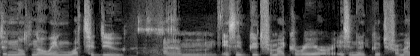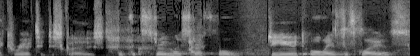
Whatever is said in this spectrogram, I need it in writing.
the not knowing what to do. Um, is it good for my career or isn't it good for my career to disclose? It's extremely stressful. I, do you always disclose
